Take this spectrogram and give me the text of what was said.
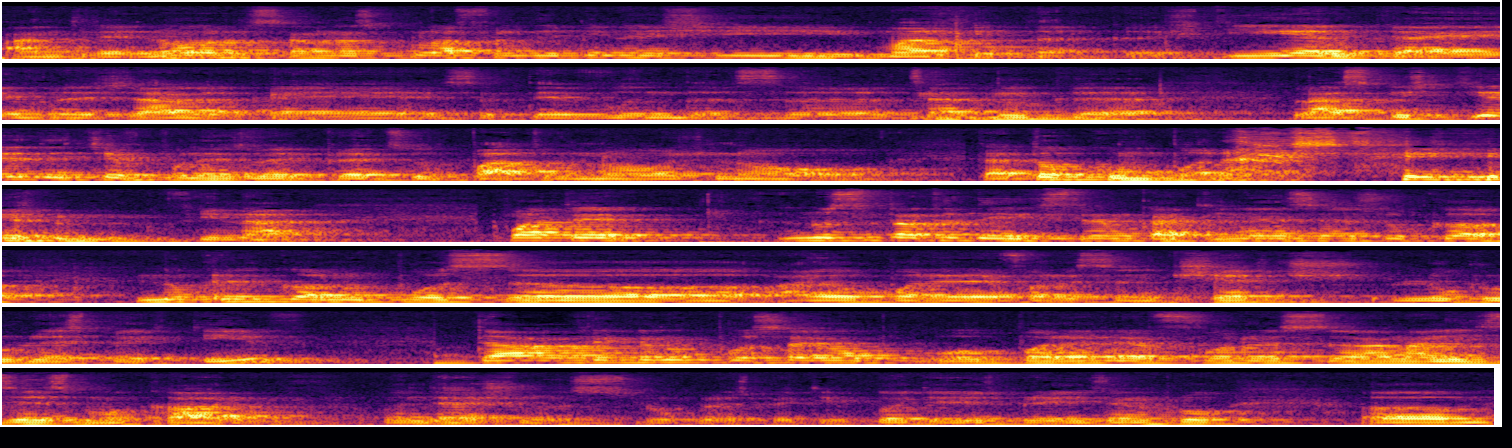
antrenor, s-a născut la fel de bine și marketer. Că știe el că e vrăjeală, că e să te vândă, să-ți Mhm. aducă la știe de ce puneți voi prețul 4,99, dar tot cumpără, știi, în final. Poate nu sunt atât de extrem ca tine, în sensul că nu cred că nu poți să ai o părere fără să încerci lucrul respectiv, dar cred că nu poți să ai o, o părere fără să analizezi măcar unde ai ajuns lucrul respectiv. Uite, eu, spre exemplu, um,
